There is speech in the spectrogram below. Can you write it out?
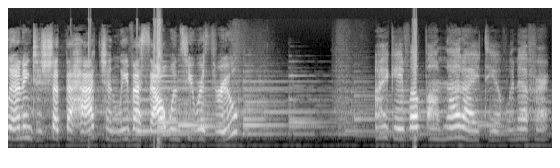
Planning to shut the hatch and leave us out once you were through? I gave up on that idea whenever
